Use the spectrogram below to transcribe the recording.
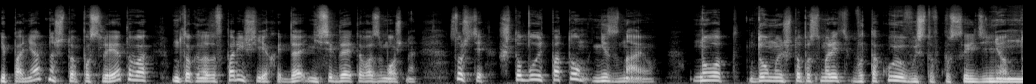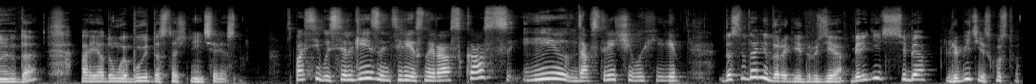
и понятно, что после этого, ну, только надо в Париж ехать, да, не всегда это возможно. Слушайте, что будет потом, не знаю. Ну вот, думаю, что посмотреть вот такую выставку соединенную, да, а я думаю, будет достаточно интересно. Спасибо, Сергей, за интересный рассказ и до встречи в эфире. До свидания, дорогие друзья. Берегите себя, любите искусство.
